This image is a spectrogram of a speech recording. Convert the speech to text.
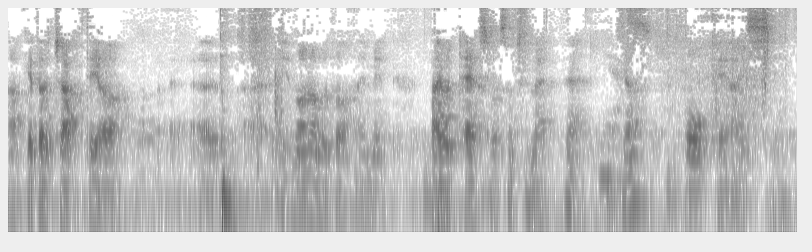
uh, get a job there uh, uh, in one of the, I mean, biotechs or something like that. Yes. Yeah. Okay, I see.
